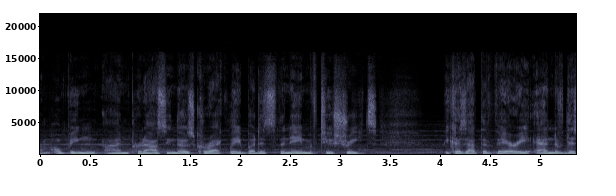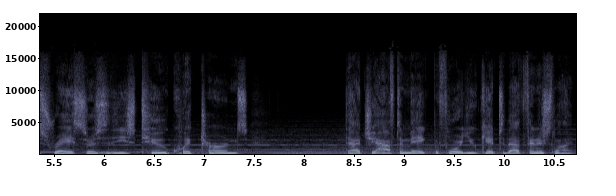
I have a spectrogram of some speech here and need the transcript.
I'm hoping I'm pronouncing those correctly, but it's the name of two streets. Because at the very end of this race, there's these two quick turns that you have to make before you get to that finish line.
